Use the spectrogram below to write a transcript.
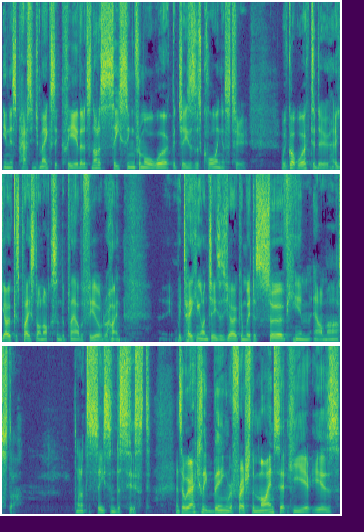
in this passage makes it clear that it's not a ceasing from all work that Jesus is calling us to. We've got work to do. A yoke is placed on oxen to plough the field, right? We're taking on Jesus' yoke and we're to serve him, our master. We're not to cease and desist. And so we're actually being refreshed. The mindset here is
